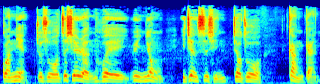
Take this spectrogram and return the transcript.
观念，就说这些人会运用一件事情叫做杠杆。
